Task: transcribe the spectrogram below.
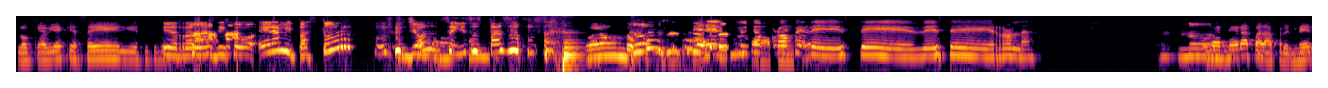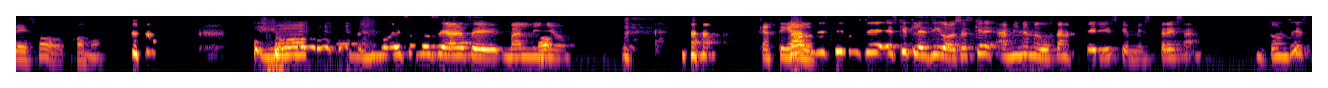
lo que había que hacer y ese tipo de Y Rolas dijo, era mi pastor. Yo seguí sus pasos. No era un doctor. Era el único profe de este, de este Rolas. no, O sea, ¿no era para aprender eso o cómo? no, no, eso no se hace, mal niño. Castigado. No, es que, no sé, es que les digo, o sea, es que a mí no me gustan las series que me estresan. Entonces,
